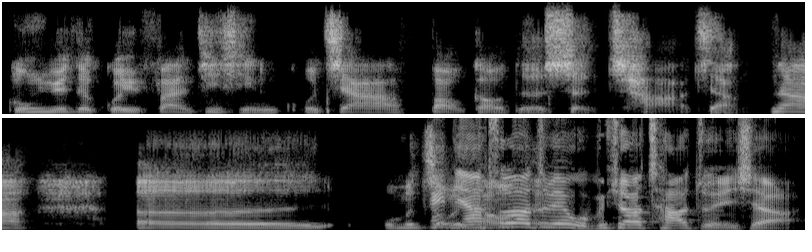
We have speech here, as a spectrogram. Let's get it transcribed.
公约的规范进行国家报告的审查，这样。那呃我们哎，你要说到这边，我必须要插嘴一下。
